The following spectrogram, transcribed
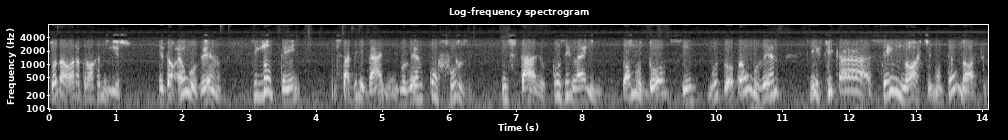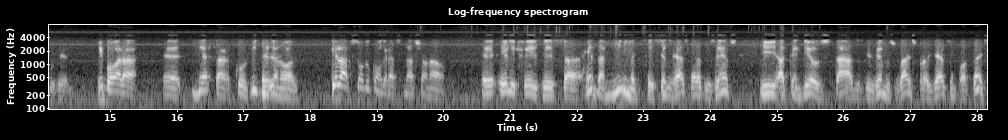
Toda hora troca ministro. Então, é um governo que não tem estabilidade, um governo confuso, instável, pusilânime. Então, mudou, sim, mudou para um governo que fica sem um norte, não tem um norte o governo. Embora é, nessa Covid-19, pela ação do Congresso Nacional, é, ele fez essa renda mínima de 600 reais, era 200, e atendeu os estados, vivemos vários projetos importantes.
